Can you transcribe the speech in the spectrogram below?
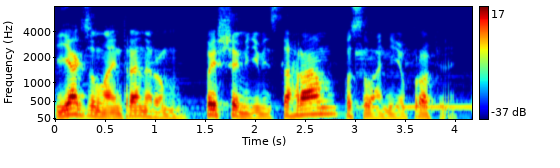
як з онлайн-тренером, пиши мені в інстаграм, посилання є у профілі.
